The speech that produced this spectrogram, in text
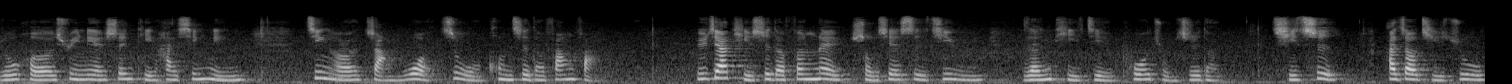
如何训练身体和心灵，进而掌握自我控制的方法。瑜伽体式的分类，首先是基于。人体解剖组织的，其次按照脊柱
